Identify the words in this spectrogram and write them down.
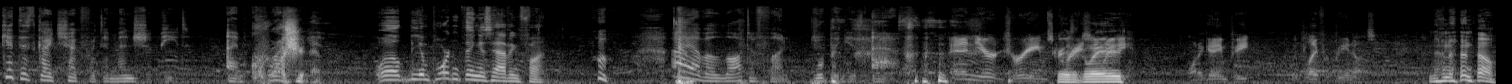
Get this guy checked for dementia, Pete. I'm Crushing him. Well, the important thing is having fun. I have a lot of fun whooping his ass. And your dreams, Crazy crazy, lady. lady. Want a game, Pete? We play for peanuts. No, no, no, no.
